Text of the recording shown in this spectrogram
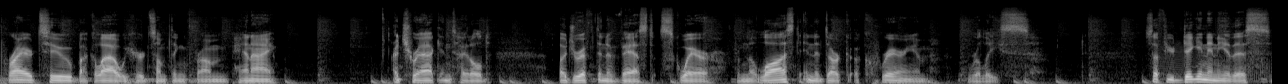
Prior to Bacalao, we heard something from Panay, a track entitled Adrift in a Vast Square from the Lost in the Dark Aquarium release. So if you're digging any of this,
